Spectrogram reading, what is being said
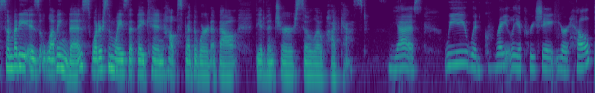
somebody is loving this, what are some ways that they can help spread the word about the Adventure Solo podcast? Yes we would greatly appreciate your help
